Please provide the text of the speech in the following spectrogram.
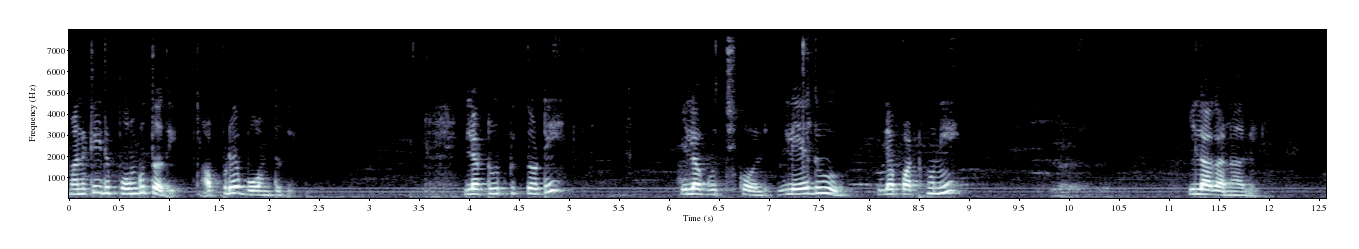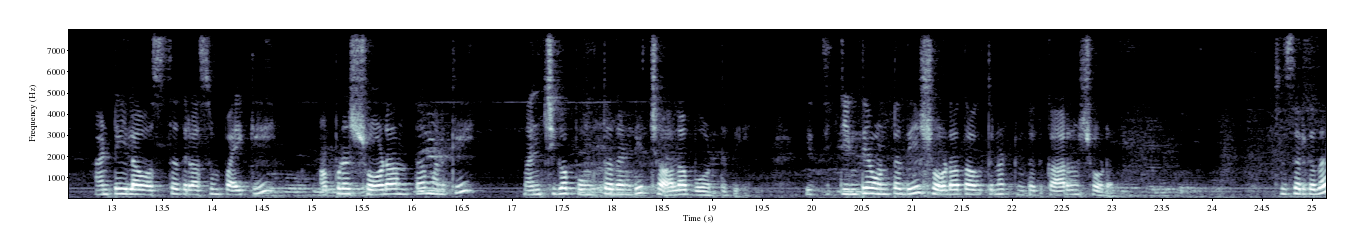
మనకి ఇది పొంగుతుంది. అప్పుడే బాగుంటుంది. ఇలా టూత్పిక్ తోటి ఇలా గుచ్చుకోవాలి. లేదు ఇలా పట్టుకుని ఇలాగ అనాలి. అంటే ఇలా వస్తుంది రసం పైకి. అప్పుడు సోడా అంతా మనకి మంచిగా పొంగుతుందండి. చాలా బాగుంటుంది. ఇది తింటే ఉంటుంది సోడా తాగుతున్నట్టు ఉంటుంది కారం సోడా. చూసారు కదా?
